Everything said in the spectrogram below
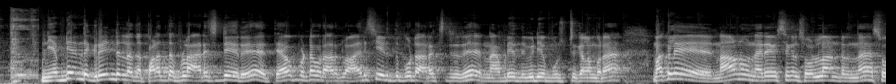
நீ அப்படியே அந்த கிரைண்டரில் அந்த பழத்தை ஃபுல்லாக அரைச்சிட்டே இரு. தேவைப்பட்ட ஒரு அரை கிலோ அரிசி எடுத்து போட்டு அரைச்சிட்டு இரு. நான் அப்படியே இந்த வீடியோ முடிச்சுட்டு கிளம்புறேன். மக்களே நானும் நிறைய விஷயங்கள் சொல்லலான் இருந்தேன். ஸோ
